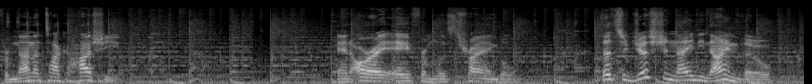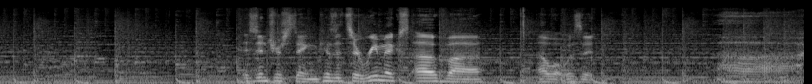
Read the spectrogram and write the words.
from Nana Takahashi and RIA from Liz Triangle. That Suggestion 99, though, is interesting because it's a remix of, uh, oh, what was it? Uh,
